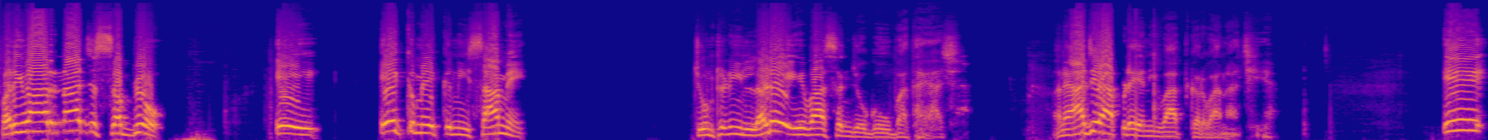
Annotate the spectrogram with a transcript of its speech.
પરિવારના જ સભ્યો એ એકમેકની સામે ચૂંટણી લડે એવા સંજોગો ઊભા થયા છે. અને આજે આપણે એની વાત કરવાના છીએ. એ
